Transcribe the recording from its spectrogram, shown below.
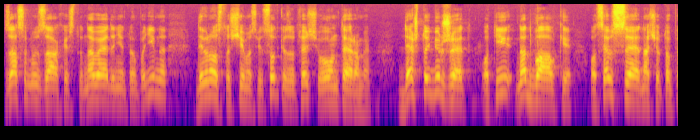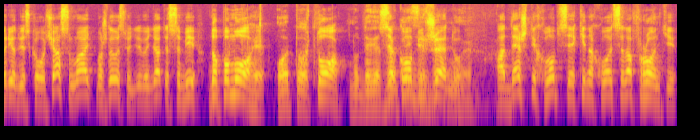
засобами захисту, наведення і тому подібне, 90 з чимось відсотків забезпечується волонтерами. Де ж той бюджет, оті надбавки, оце все, начебто, в період військового часу мають можливість виділяти собі допомоги. От-от. Хто? Ну, 900 з якого бюджету? допомоги. А де ж ті хлопці, які знаходяться на фронті,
